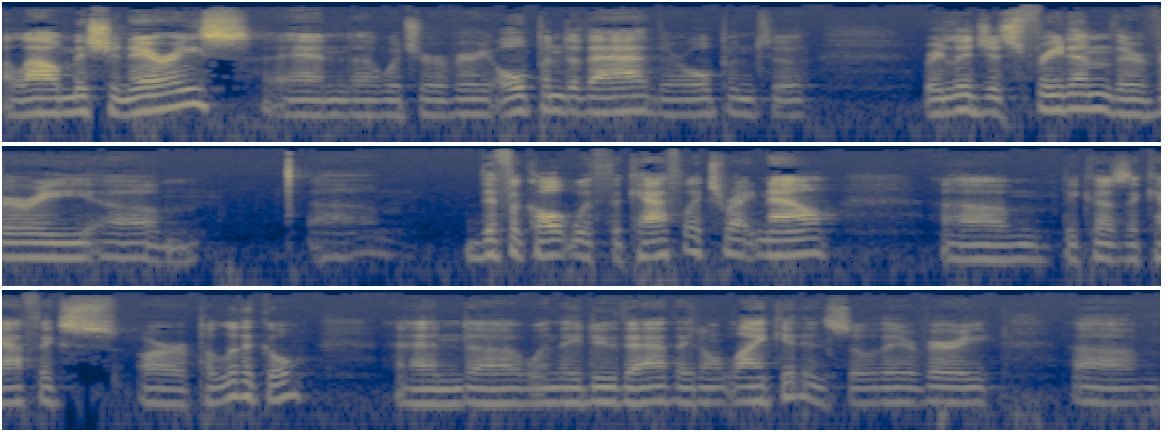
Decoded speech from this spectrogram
allow missionaries, and uh, which are very open to that. They're open to religious freedom. They're very um, um, difficult with the Catholics right now um, because the Catholics are political, and uh, when they do that, they don't like it, and so they're very, um,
